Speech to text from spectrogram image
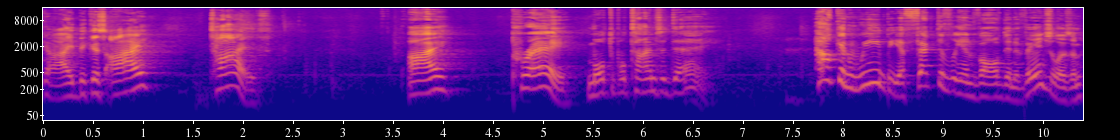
guy because I tithe. I pray multiple times a day. How can we be effectively involved in evangelism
